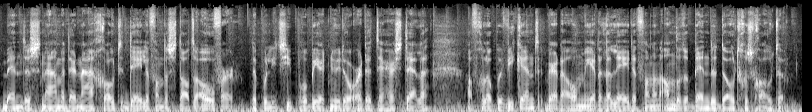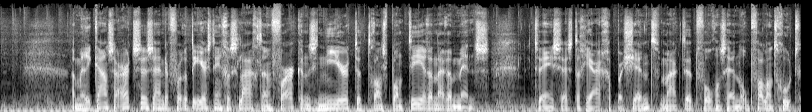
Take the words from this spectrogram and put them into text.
Bendes namen daarna grote delen van de stad over. De politie probeert nu de orde te herstellen. Afgelopen weekend werden al meerdere leden van een andere bende doodgeschoten. Amerikaanse artsen zijn er voor het eerst in geslaagd een varkensnier te transplanteren naar een mens. De 62-jarige patiënt maakte het volgens hen opvallend goed.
